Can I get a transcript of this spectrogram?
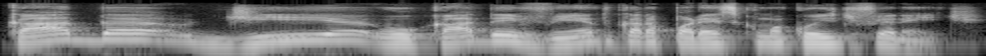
Cada dia ou cada evento, o cara aparece com uma coisa diferente.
